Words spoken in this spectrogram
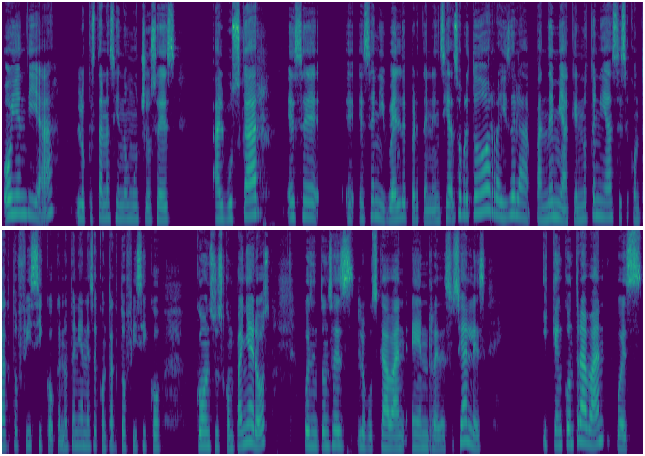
Hoy en día, lo que están haciendo muchos es, al buscar ese e, ese nivel de pertenencia, sobre todo a raíz de la pandemia, que no tenías ese contacto físico, que no tenían ese contacto físico con sus compañeros, pues entonces lo buscaban en redes sociales y que encontraban pues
